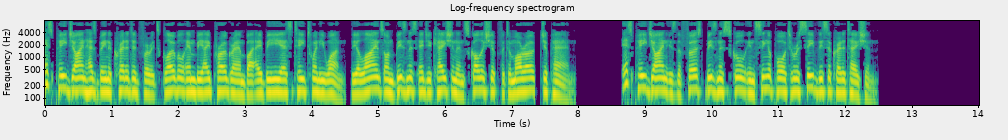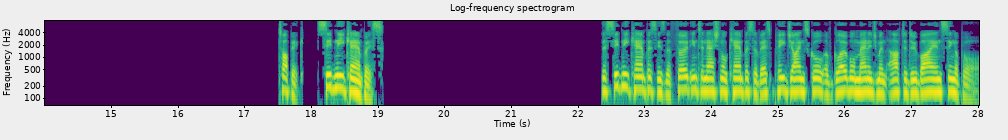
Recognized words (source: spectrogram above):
SP Jain has been accredited for its global MBA program by ABEST 21, the Alliance on Business Education and Scholarship for Tomorrow, Japan. SP Jain is the first business school in Singapore to receive this accreditation. Sydney campus The Sydney campus is the third international campus of SP Jain School of Global Management after Dubai and Singapore.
